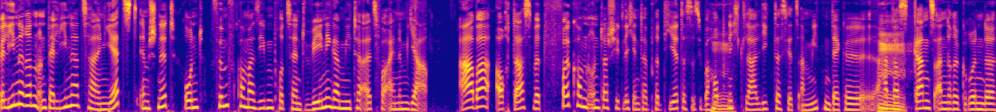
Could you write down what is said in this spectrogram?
Berlinerinnen und Berliner zahlen jetzt im Schnitt rund 5,7 Prozent weniger Miete als vor einem Jahr. Aber auch das wird vollkommen unterschiedlich interpretiert. Das ist überhaupt mhm. nicht klar. Liegt das jetzt am Mietendeckel? Hat mhm. das ganz andere Gründe?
